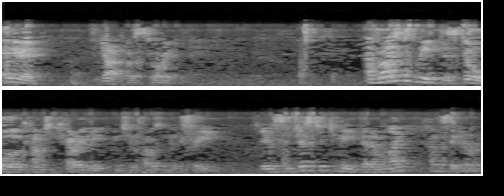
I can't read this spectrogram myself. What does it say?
Anyway, the Doghouse story. As Writers Week Listowel County Kerry in 2003, it was suggested to me that I might consider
